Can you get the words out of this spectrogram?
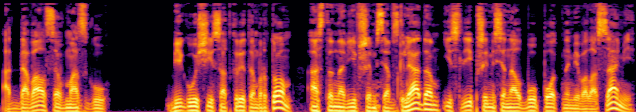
отдавался в мозгу. Бегущий с открытым ртом, остановившимся взглядом и слипшимися на лбу потными волосами,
